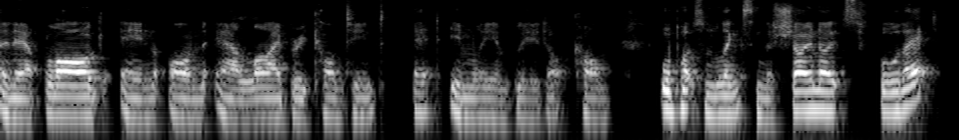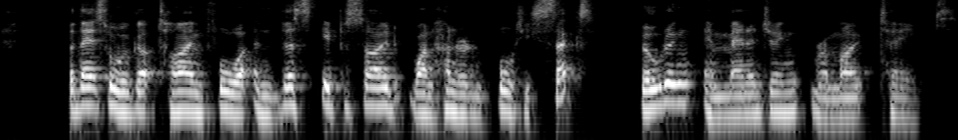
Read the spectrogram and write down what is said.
in our blog and on our library content at emilyandblair.com we'll put some links in the show notes for that but that's all we've got time for in this episode 146 building and managing remote teams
